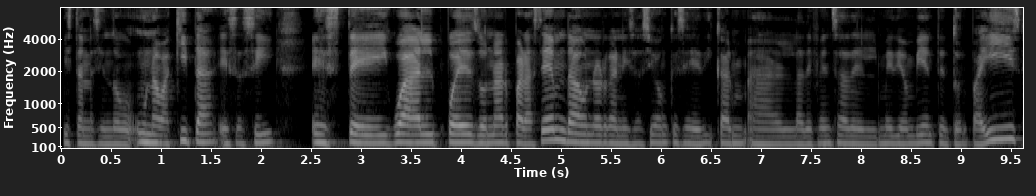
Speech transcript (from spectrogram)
y están haciendo una vaquita, es así. Este, igual puedes donar para SEMDA, una organización que se dedica a la defensa del medio ambiente en todo el país,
